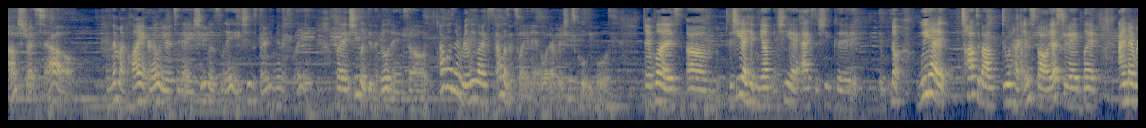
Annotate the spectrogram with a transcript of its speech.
I'm stressed out. And then my client earlier today, she was late. She was 30 minutes late. But she lived in the building, so I wasn't really like, I wasn't sweating it or whatever. She's cool people. And plus, um, cause she had hit me up and she had asked if she could, no, we had talked about doing her install yesterday, but I never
